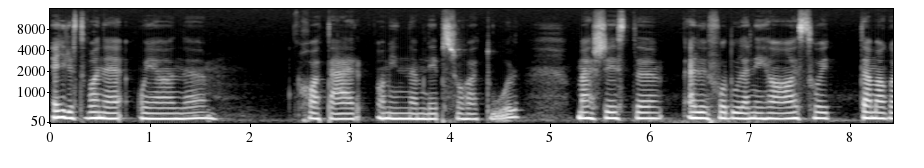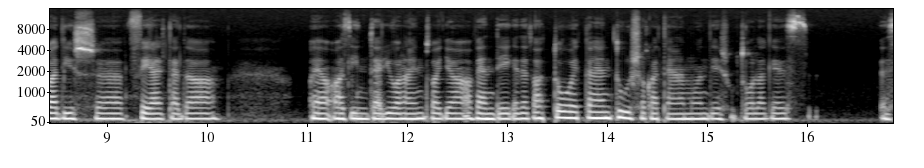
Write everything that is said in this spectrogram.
egyrészt van-e olyan határ, amin nem lépsz soha túl. Másrészt előfordul-e néha az, hogy te magad is félted a, az interjú alanyt, vagy a vendégedet attól, hogy talán túl sokat elmond, és utólag ez, ez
